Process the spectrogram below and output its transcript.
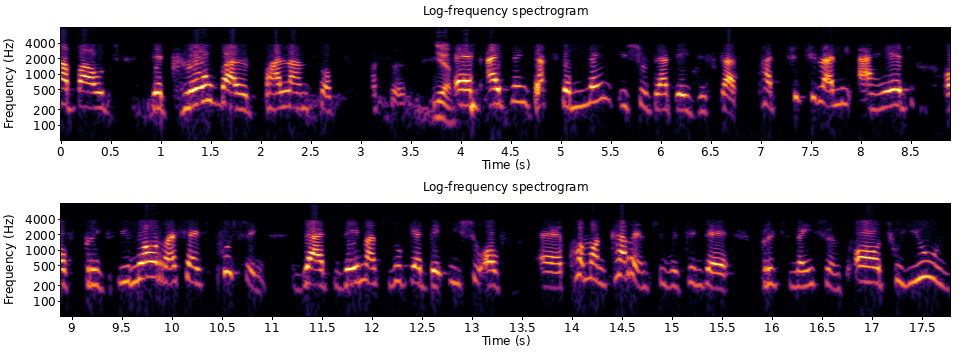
about the global balance of forces. Yeah. And I think that's the main issue that they discuss, particularly ahead of BRICS. You know, Russia is pushing that they must look at the issue of uh, common currency within the BRICS nations or to use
